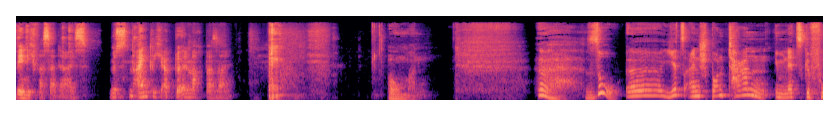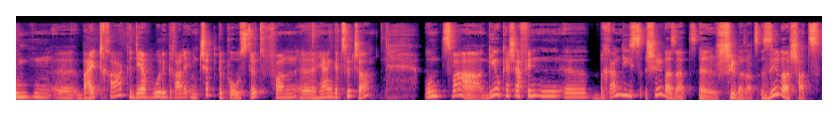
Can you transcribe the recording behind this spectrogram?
wenig Wasser da ist. Müssten eigentlich aktuell machbar sein. Oh Mann. So, äh, jetzt einen spontan im Netz gefunden äh, Beitrag. Der wurde gerade im Chat gepostet von äh, Herrn Gezwitscher. Und zwar, Geocacher finden äh, Brandis Schilbersatz, äh, Schilbersatz, Silberschatz.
